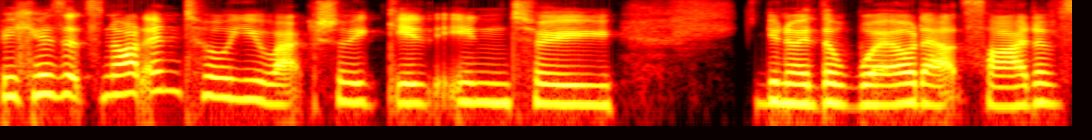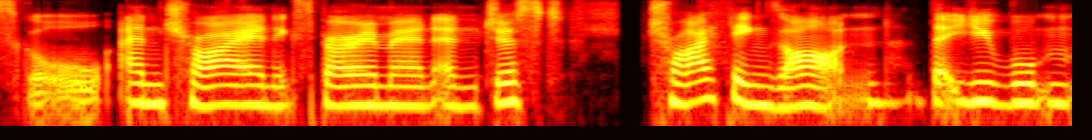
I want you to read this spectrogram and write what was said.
because it's not until you actually get into you know the world outside of school and try and experiment and just try things on that you will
